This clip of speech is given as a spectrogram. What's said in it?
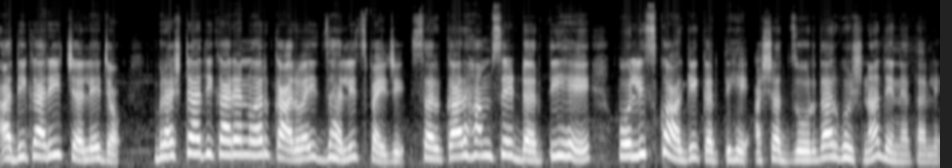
अधिकारी चले जाओ. भ्रष्ट अधिकाऱ्यांवर कारवाई झालीच पाहिजे. सरकार हमसे डरती है पोलीस को आगे करती है अशा जोरदार घोषणा देण्यात आले.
